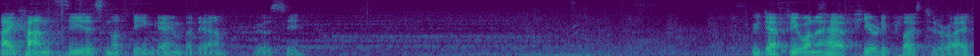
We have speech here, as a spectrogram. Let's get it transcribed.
I can't see this not being game, but yeah, we'll see. We definitely want to have hero deploys to the right.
